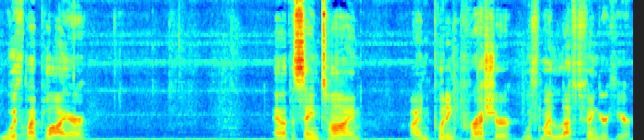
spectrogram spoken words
with my plier and at the same time I'm putting pressure with my left finger here.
